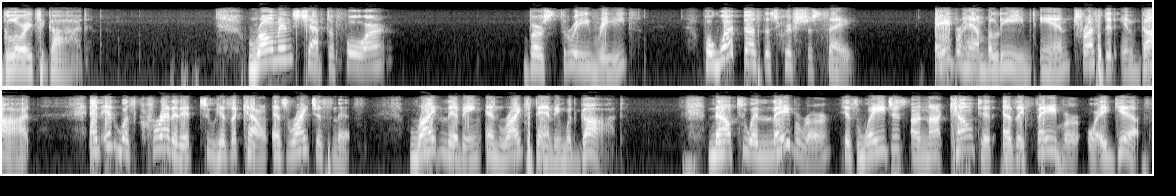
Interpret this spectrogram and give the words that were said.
Glory to God. Romans chapter 4, verse 3 reads For what does the scripture say? Abraham believed in, trusted in God, and it was credited to his account as righteousness. right living, and right standing with God. Now, to a laborer, his wages are not counted as a favor or a gift,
